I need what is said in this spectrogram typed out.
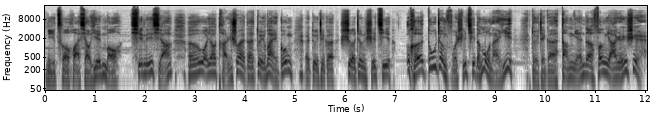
你策划小阴谋，心里想：呃，我要坦率的对外公，对这个摄政时期和督政府时期的木乃伊，对这个当年的风雅人士。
